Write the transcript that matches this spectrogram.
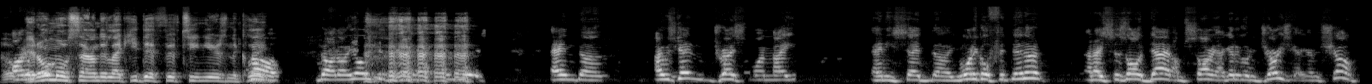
Oh, it almost sounded like he did 15 years in the club No, no, no. He only did ten years. And uh, I was getting dressed one night, and he said, uh, "You want to go for dinner?" And I says, "Oh, Dad, I'm sorry, I got to go to Jersey. I got a show."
